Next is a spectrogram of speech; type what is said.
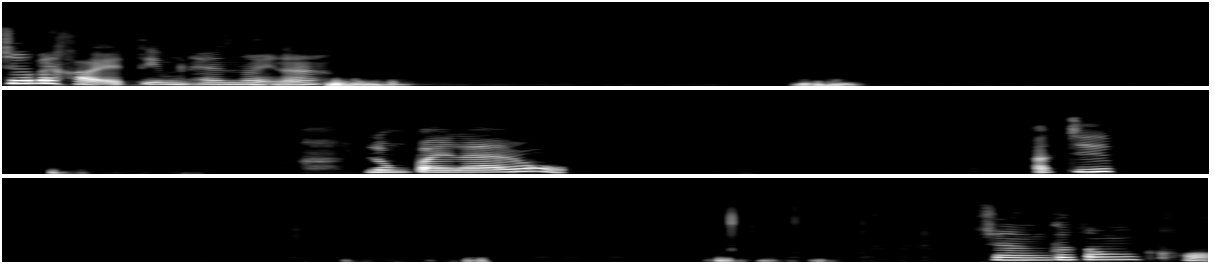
ช่วยไปขายไอติมแทนหน่อยนะลุงไปแล้วอะจึ๊บฉันก็ต้องขอ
